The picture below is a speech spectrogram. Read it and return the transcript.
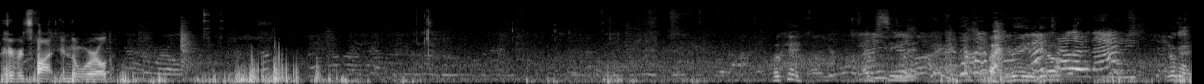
favorite spot in the world. Okay, I've seen it. You ready to I go? tell her that. Okay.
